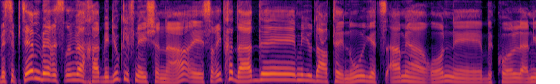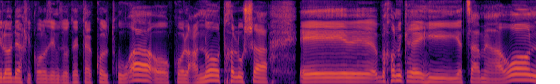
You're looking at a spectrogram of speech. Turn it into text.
בספטמבר 21, בדיוק לפני שנה, אה, שרית חדד אה, מיודעתנו יצאה מהארון אה, בקול, אני לא יודע איך לקרוא לזה, אם זאת הייתה קול תרועה או קול ענות חלושה. בכל מקרה, היא יצאה מהארון,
